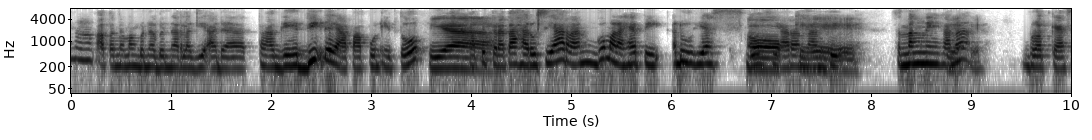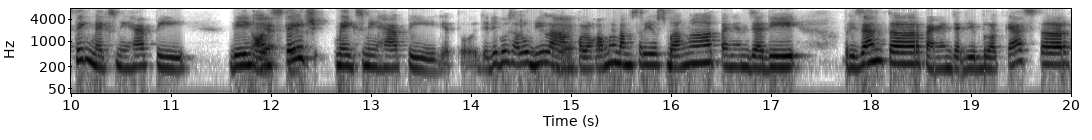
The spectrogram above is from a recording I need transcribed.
enak atau memang benar-benar lagi ada tragedi deh apa pun itu, Iya. tapi ternyata harus siaran, gue malah happy. Aduh, yes, gue Oke. siaran nanti. Seneng nih, karena Iya, iya. broadcasting makes me happy. Being on Iya, stage makes me happy gitu. Jadi gue selalu bilang, Iya. kalau kamu emang serius banget, pengen jadi presenter, pengen jadi broadcaster,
